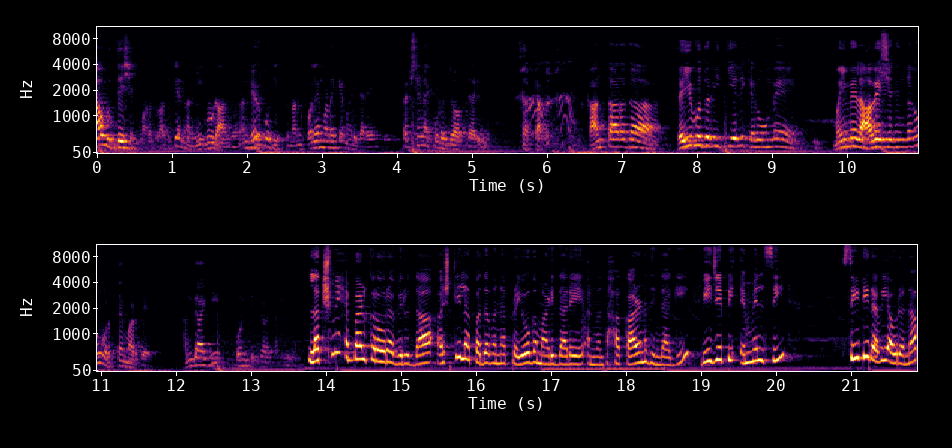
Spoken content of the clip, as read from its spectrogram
ಯಾವ ಉದ್ದೇಶಕ್ಕೆ ಮಾಡೋದು ಅದಕ್ಕೆ ನಾನು ನಿಗೂಢ ಅಂದೆ. ನಾನು ಹೇಳ್ಬೋದಿತ್ತು, ನಾನು ಕೊಲೆ ಮಾಡೋಕೆ ಮಾಡಿದ್ದಾರೆ ಅಂತ ಹೇಳಿ. ರಕ್ಷಣೆ ಕೊಡೋ ಜವಾಬ್ದಾರಿ ಸರ್ಕಾರ. ಕಾಂತಾರದ ದೈವದ ರೀತಿಯಲ್ಲಿ ಕೆಲವೊಮ್ಮೆ ಮೈ ಮೇಲೆ ಆವೇಶದಿಂದನೂ ವರ್ತನೆ ಮಾಡಿದೆ. ಹಂಗಾಗಿ ಫೋನ್ ಕಿತ್ಕೊಳ್ಳೋಕ್ಕಾಗಿಲ್ಲ ಲಕ್ಷ್ಮಿ ಹೆಬ್ಬಾಳ್ಕರ್ ಅವರ ವಿರುದ್ಧ ಅಶ್ಲೀಲ ಪದವನ್ನ ಪ್ರಯೋಗ ಮಾಡಿದ್ದಾರೆ ಅನ್ನುವಂತಹ ಕಾರಣದಿಂದಾಗಿ ಬಿಜೆಪಿ ಎಂಎಲ್ಸಿ ಸಿಟಿ ರವಿ ಅವರನ್ನು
